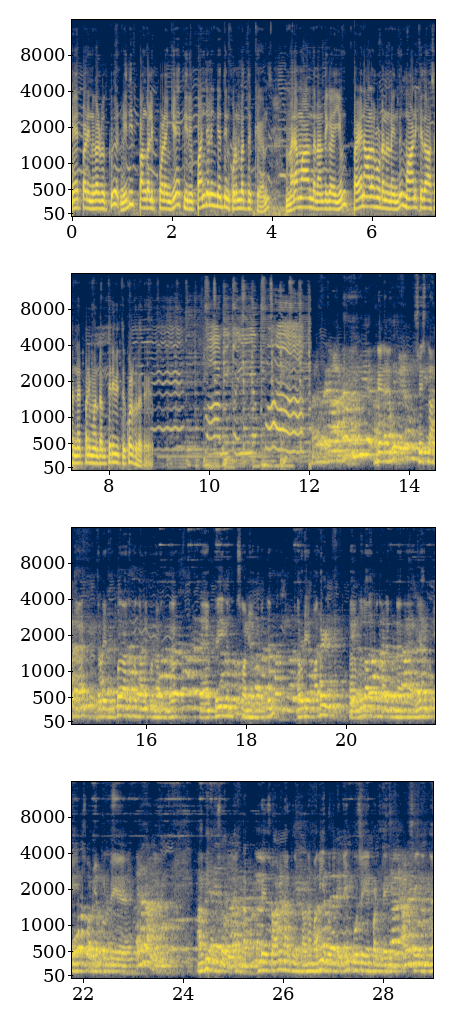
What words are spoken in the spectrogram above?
மேற்படி நிகழ்வுக்கு நிதி பங்களிப்பு வழங்கிய திரு பஞ்சலிங்கத்தின் குடும்பத்துக்கு மனமார்ந்த நன்றிகளையும் பயனாளர்களுடன் இணைந்து மாணிக்கதாசன் நட்பணி மன்றம் தெரிவித்துக் கொள்கிறது. இன்றைய தினம் சுவிஸ் நாட்டில் தன்னுடைய முப்பதாவது பிறந்த கொண்டாடுகின்ற பிரியங்கம் சுவாமி அவர்களுக்கும் அவருடைய மகள் முதலாவது பிறந்த நாளை கொண்டாடுற சுவாமி அவர்களுடைய அஹ், நிதி அனுசரில் இன்றைய சுவாமிநாதர்களுக்கான மதிய பூஜைகளையும் பூஜை ஏற்பாடுகளையும் செய்திருந்த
